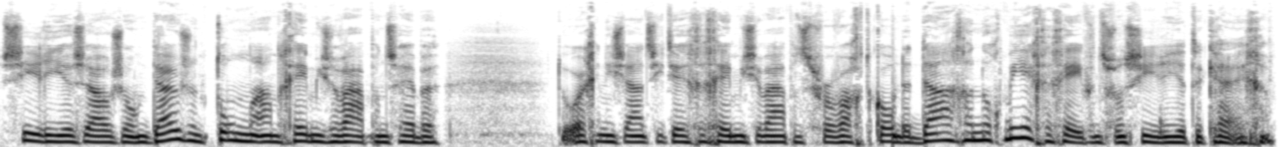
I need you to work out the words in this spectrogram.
Syrië zou zo'n duizend ton aan chemische wapens hebben. De Organisatie tegen Chemische Wapens verwacht komende dagen nog meer gegevens van Syrië te krijgen.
